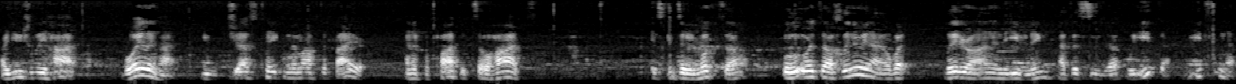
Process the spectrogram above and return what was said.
are usually hot, boiling hot. You've just taken them off the fire. And if a pot is so hot, it's considered muktzah, but later on in the evening, at the Suda, we eat them. We eat from them.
